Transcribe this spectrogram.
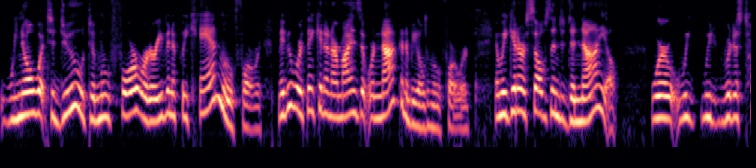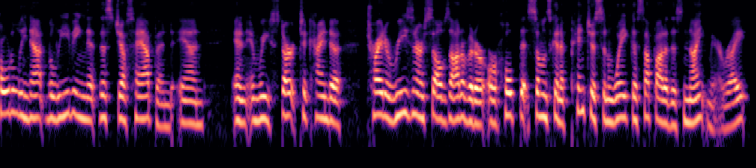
we know what to do to move forward, or even if we can move forward. Maybe we're thinking in our minds that we're not going to be able to move forward, and we get ourselves into denial, where we, we we're just totally not believing that this just happened, and and and we start to kind of try to reason ourselves out of it or, or hope that someone's going to pinch us and wake us up out of this nightmare, right?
